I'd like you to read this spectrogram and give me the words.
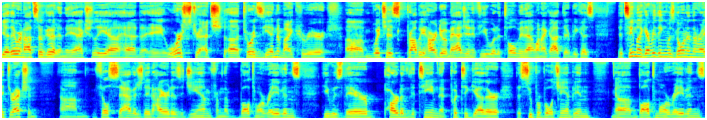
Yeah, they were not so good, and they actually uh, had a worse stretch uh, towards the end of my career, um, which is probably hard to imagine if you would have told me that when I got there, because it seemed like everything was going in the right direction. Um, Phil Savage, they'd hired as a GM from the Baltimore Ravens. He was there, part of the team that put together the Super Bowl champion uh, Baltimore Ravens.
